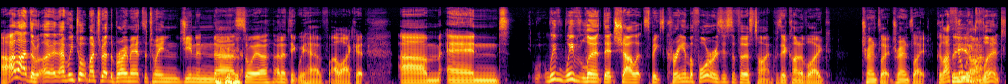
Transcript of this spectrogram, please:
Uh, I like the. Uh, have we talked much about the bromance between Jin and uh, Sawyer? I don't think we have. I like it. Um, and we've we've learnt that Charlotte speaks Korean before, or is this the first time? Because they're kind of like translate, translate. Because I feel See, we've I- learnt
